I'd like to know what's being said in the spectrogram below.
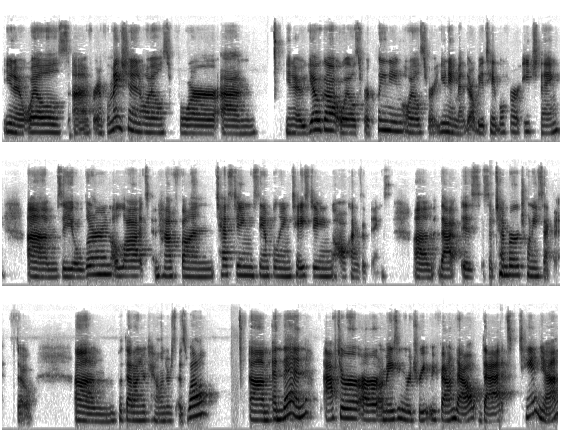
you know, oils uh, for inflammation, oils for, um, you know, yoga, oils for cleaning, oils for you name it. There'll be a table for each thing. Um, so you'll learn a lot and have fun testing, sampling, tasting, all kinds of things. Um, that is September 22nd. So um, put that on your calendars as well. Um, and then after our amazing retreat, we found out that Tanya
